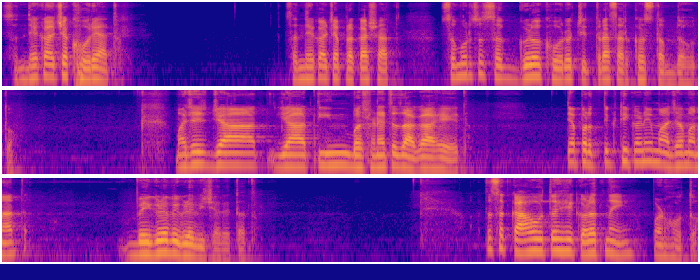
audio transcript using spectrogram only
संध्याकाळच्या खोऱ्यात संध्याकाळच्या प्रकाशात समोरचं सगळं खोरं चित्रासारखं स्तब्ध होतं. माझे ज्या या तीन बसण्याच्या जागा आहेत त्या प्रत्येक ठिकाणी माझ्या मनात वेगळे वेगळे विचार येतात. तसं का होतं हे कळत नाही पण होतं.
